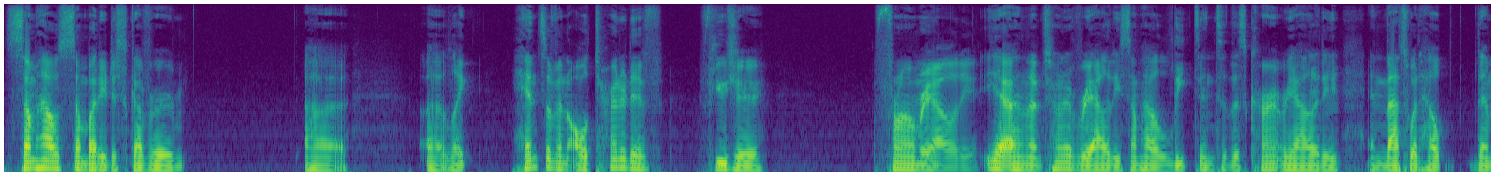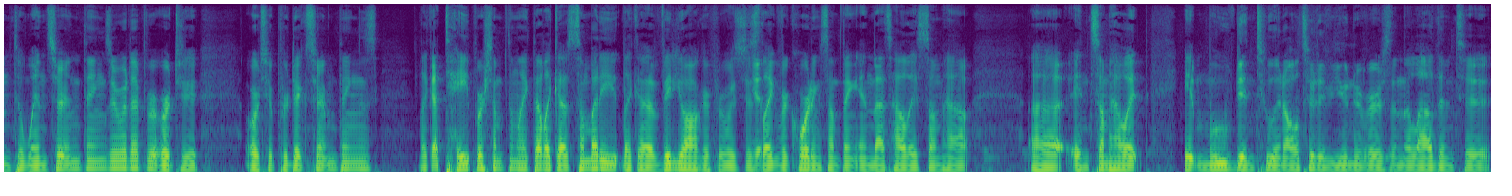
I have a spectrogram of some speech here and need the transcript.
somehow somebody discovered uh uh like hints of an alternative future from reality. yeah, an alternative reality somehow leaked into this current reality, and that's what helped them to win certain things or whatever, or to, or to predict certain things, like a tape or something like that. Like a somebody, like a videographer was just Yep. like recording something, and that's how they somehow, uh, and somehow it it moved into an alternative universe and allowed them to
